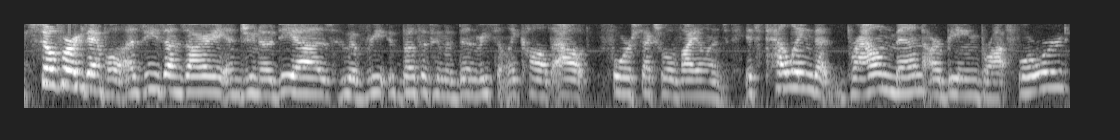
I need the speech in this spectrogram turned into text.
So, for example, Aziz Ansari and Junot Diaz, who have re- both of whom have been recently called out for sexual violence, it's telling that brown men are being brought forward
